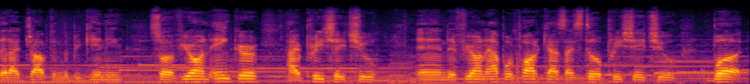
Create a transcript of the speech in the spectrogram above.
that i dropped in the beginning so if you're on anchor i appreciate you and if you're on apple podcast i still appreciate you but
